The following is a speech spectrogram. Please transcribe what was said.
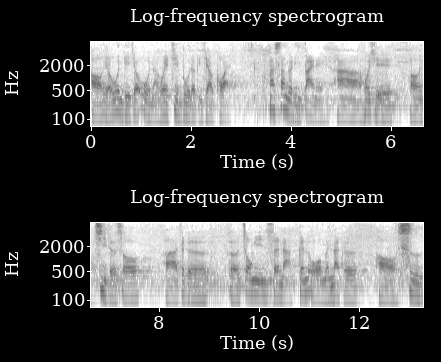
哦，有问题就问啊，会进步的比较快。那上个礼拜呢啊，或许哦记得说啊，这个呃中阴身啊，跟我们那个哦是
